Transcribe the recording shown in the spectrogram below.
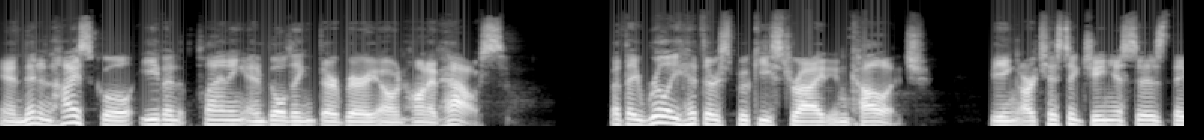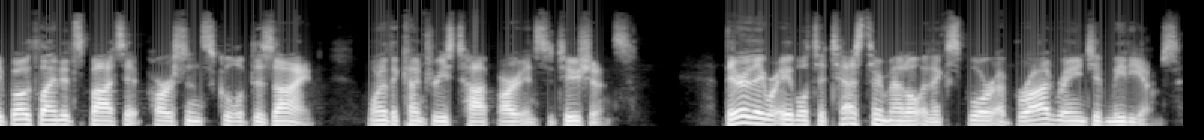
and then in high school, even planning and building their very own haunted house. But they really hit their spooky stride in college. Being artistic geniuses, they both landed spots at Parsons School of Design, one of the country's top art institutions. There, they were able to test their mettle and explore a broad range of mediums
